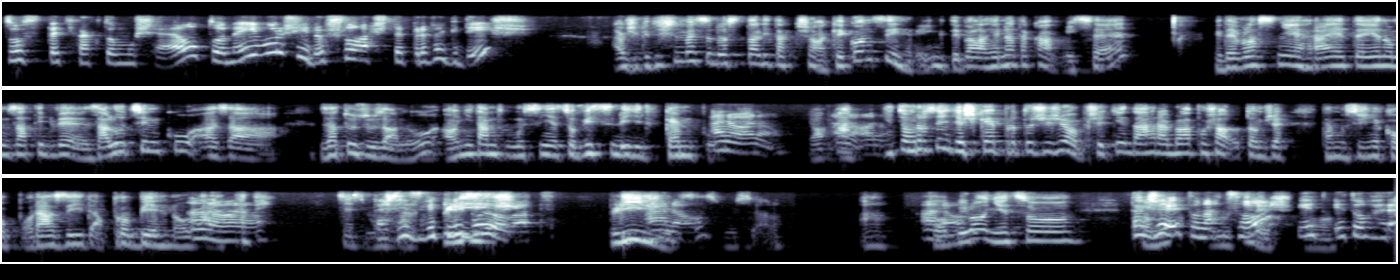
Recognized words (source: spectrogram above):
co jsi teďka k tomu šel, to nejhorší došlo až teprve když, Až když jsme se dostali tak třeba ke konci hry, kdy byla jedna taková mise, kde vlastně hrajete jenom za ty dvě, za Lucinku a za, za tu Zuzanu a oni tam musí něco vyslídit v kempu. ano, ano, Jo? A ano, ano. je to hrozně těžké, protože že jo, předtím ta hra byla pořád o tom, že tam musíš někoho porazit a proběhnout. Ano, a ano. takže blíž, bojovat. Blíž Ano. jsi musel. A to Ano. bylo něco, Takže je to na co? Je, je to hra?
